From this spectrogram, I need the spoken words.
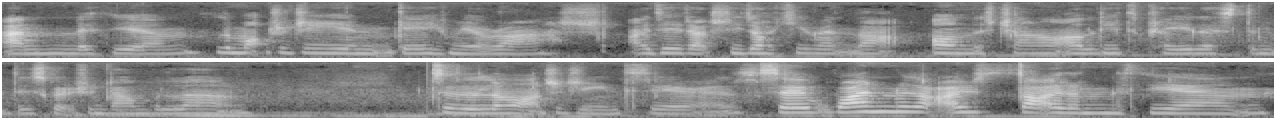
and lithium. Lamotrigine gave me a rash. I did actually document that on this channel. I'll leave the playlist in the description down below to the lamotrigine series. So when was I started on lithium?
